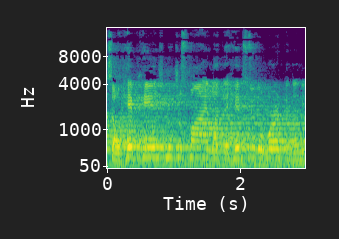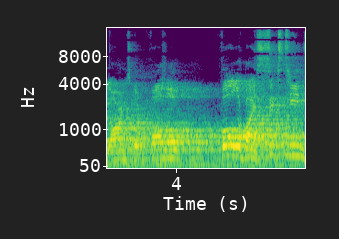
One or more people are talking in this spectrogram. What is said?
So hip hinge, neutral spine, let the hips do the work, and then the arms go to follow. Followed by 16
